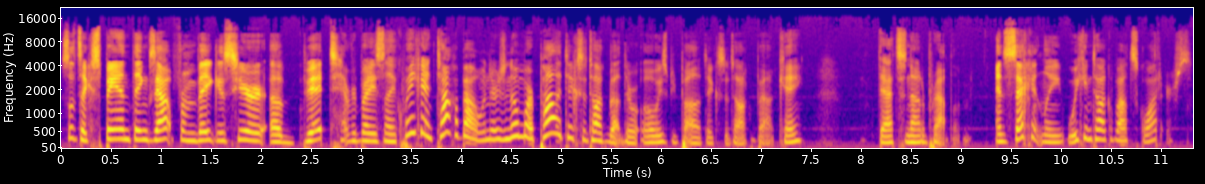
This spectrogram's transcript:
So let's expand things out from Vegas here a bit. Everybody's like, what are you going to talk about when there's no more politics to talk about? There will always be politics to talk about, okay? That's not a problem. And secondly, we can talk about squatters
